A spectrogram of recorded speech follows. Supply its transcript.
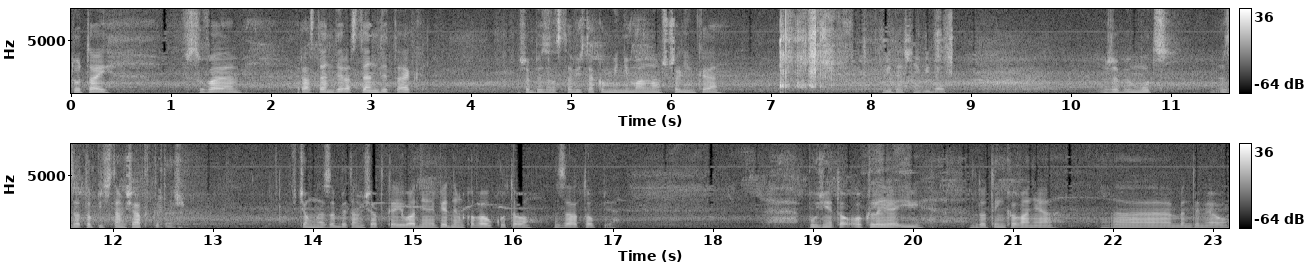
Tutaj wsuwałem raz tędy, raz tędy, tak, żeby zostawić taką minimalną szczelinkę. Widać, nie widać żeby móc zatopić tam siatkę też. Wciągnę sobie tam siatkę i ładnie w jednym kawałku to zatopię. Później to okleję i do tynkowania e, będę miał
